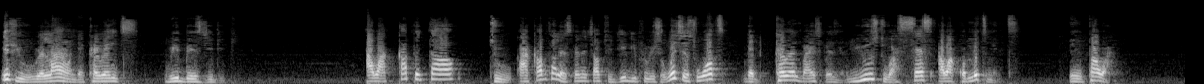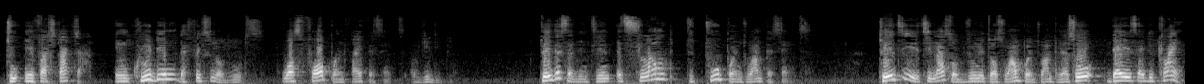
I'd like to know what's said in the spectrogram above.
if you rely on the current rebased GDP, our capital to our capital expenditure to GDP ratio, which is what the current vice president used to assess our commitment in power to infrastructure, including the fixing of roads, was 4.5% of GDP. 2017, it slumped to 2.1%. 2018, as of June, it was 1.1%. So there is a decline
